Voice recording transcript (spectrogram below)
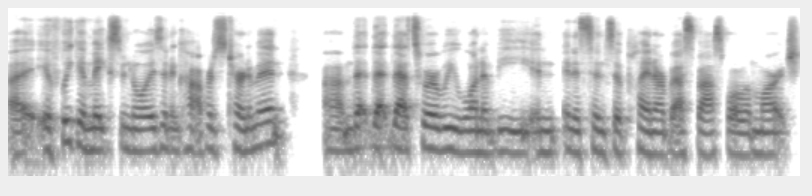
uh, if we can make some noise in a conference tournament, um, that, that that's where we want to be in, in a sense of playing our best basketball in March.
